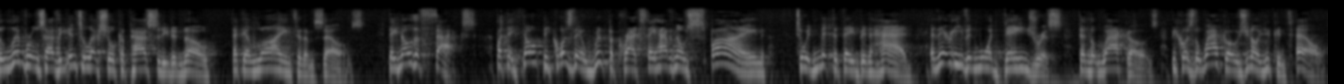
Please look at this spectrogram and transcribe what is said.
The liberals have the intellectual capacity to know that they're lying to themselves. They know the facts, but they don't, because they're wimpocrats, they have no spine to admit that they've been had. And they're even more dangerous than the wackos, because the wackos, you know, you can tell.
